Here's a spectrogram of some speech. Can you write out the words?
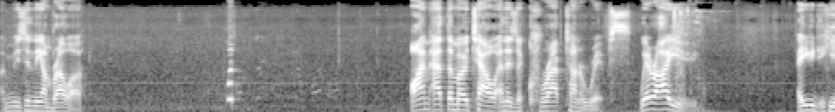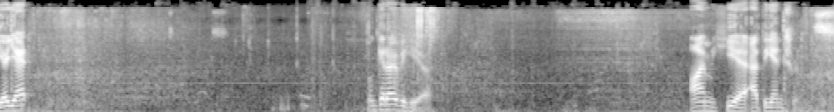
I'm using the umbrella. What? I'm at the motel and there's a crap ton of rifts. Where are you? Are you here yet? Well, get over here. I'm here at the entrance.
